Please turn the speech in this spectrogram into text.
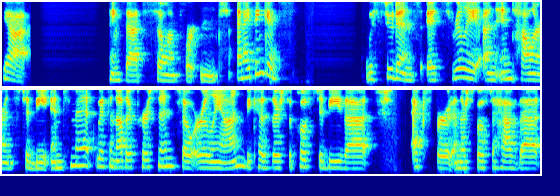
Yeah, I think that's so important. And I think it's with students, it's really an intolerance to be intimate with another person so early on because they're supposed to be that expert and they're supposed to have that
